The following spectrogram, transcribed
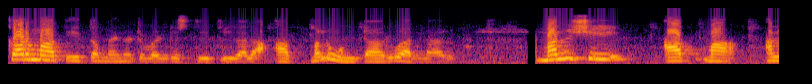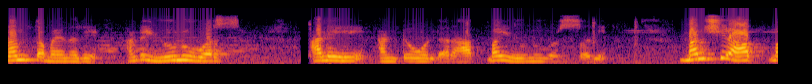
కర్మాతీతమైనటువంటి స్థితి గల ఆత్మలు ఉంటారు అన్నారు. మనిషి ఆత్మ అనంతమైనదే అంటే యూనివర్స్ అని అంటూ ఉంటారు. ఆత్మ యూనివర్స్ అని. మనిషి ఆత్మ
